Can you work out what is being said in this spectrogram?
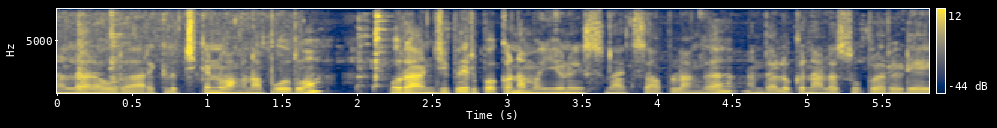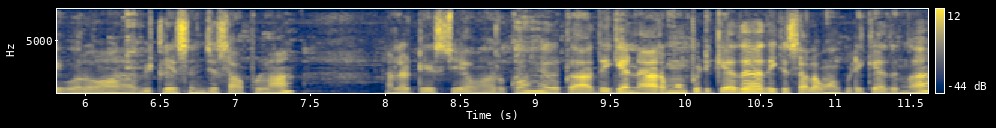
நல்லா ஒரு அரை கிலோ சிக்கன் வாங்கினா போதும். ஒரு அஞ்சு பேர் பக்கம் நம்ம ஈவினிங் ஸ்நாக்ஸ் சாப்பிட்லாங்க. அந்த அளவுக்கு நல்லா சூப்பராக ரெடியாகி வரும். வீட்டிலே செஞ்சு சாப்பிட்லாம். நல்லா டேஸ்டியாகவும் இருக்கும். இதுக்கு அதிக நேரமும் பிடிக்காது அதிக செலவும் பிடிக்காதுங்க.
